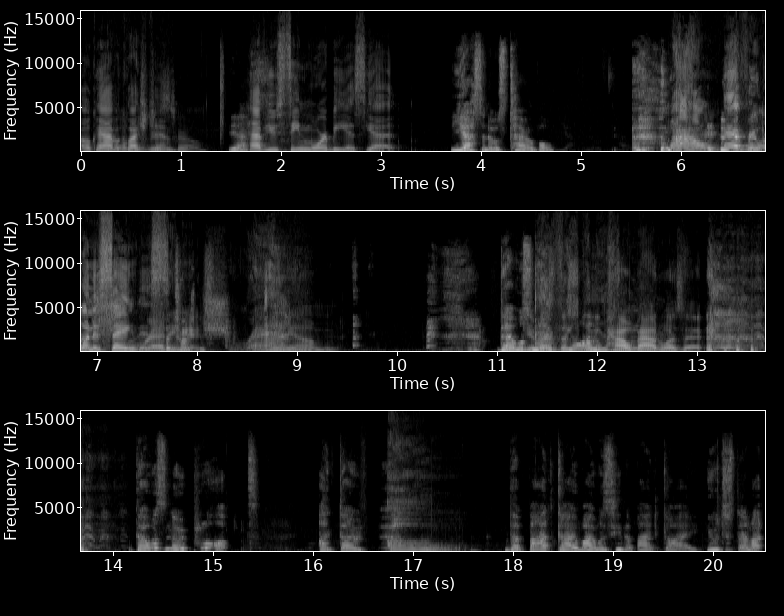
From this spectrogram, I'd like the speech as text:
Okay, I have I a question. Yeah. Have you seen Morbius yet? Yes, and it was terrible. Wow, everyone is saying this. It, shredding him. There was Give no us the plot. scoop. How bad was it? there was no plot. I don't. Oh. the bad guy. Why was he the bad guy? He was just there like,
